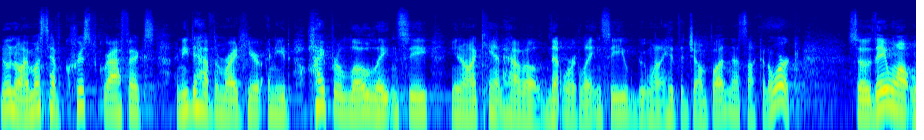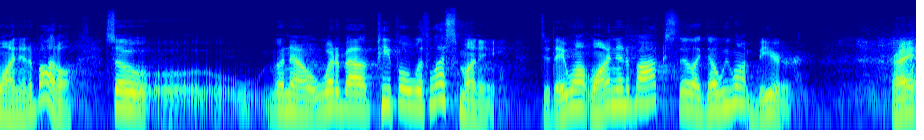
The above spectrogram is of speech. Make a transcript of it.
no, no, I must have crisp graphics. I need to have them right here. I need hyper low latency. You know, I can't have a network latency when I hit the jump button. That's not going to work. So they want wine in a bottle. So, but now, what about people with less money? Do they want wine in a box? They're like, no, we want beer, right?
